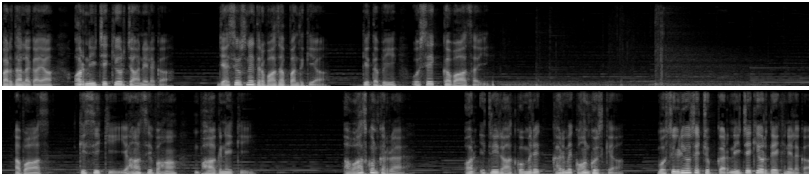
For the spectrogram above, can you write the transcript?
पर्दा लगाया और नीचे की ओर जाने लगा। जैसे उसने दरवाज़ा बंद किया कि तभी उसे कवास आई। आवाज़ किसी की यहाँ से वहाँ भागने की। आवाज़ कौन कर रहा है? और इतनी रात को मेरे घर में कौन घुस गया? वो सीढ़ियों से चुप कर नीचे की ओर देखने लगा।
